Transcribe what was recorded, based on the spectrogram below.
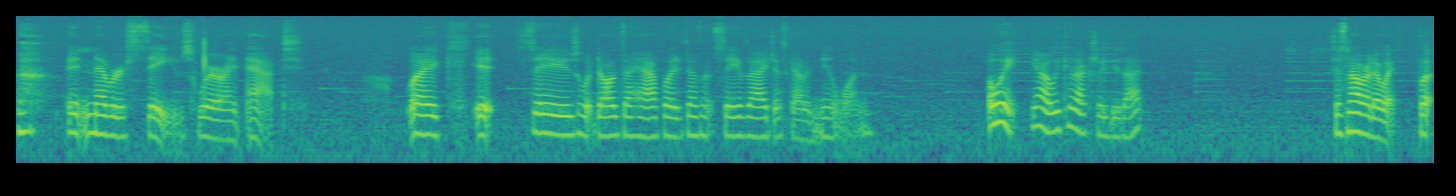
it never saves where I'm at. Like, it saves what dogs I have, but it doesn't save that I just got a new one. Oh wait, yeah, we could actually do that. Just not right away. But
